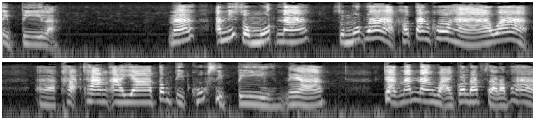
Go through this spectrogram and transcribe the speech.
สิบปีล่ะ นะ อันนี้สมมุตินะ สมมุติว่าเขาตั้งข้อหาว่าอ่าทางอาญาต้องติดคุกสิบปี เนี่ยนะ จากนั้นนางหวายก็รับสารภาพ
